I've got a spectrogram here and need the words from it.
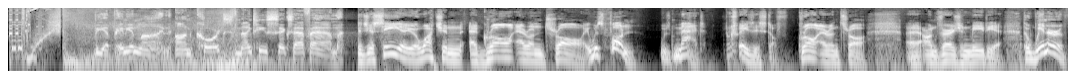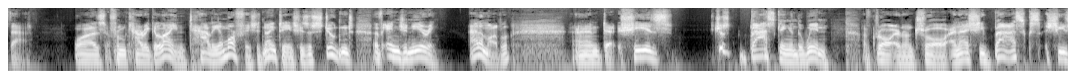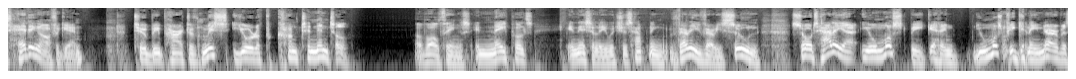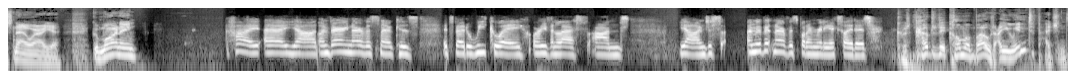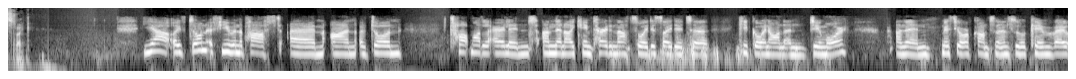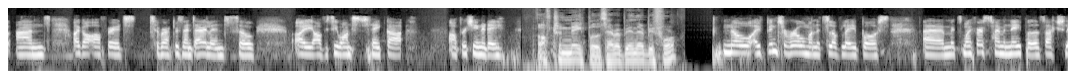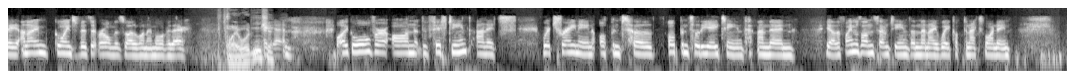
The Opinion Line on Cork's 96 FM. Did you see uh, you're watching a Grá Ar An Trá? It was fun. It was mad. Crazy stuff. Grá Ar An Trá uh, on Virgin Media. The winner of that was from Carrigaline, Talia Murphy. She's 19. She's a student of engineering and a model. And uh, she is just basking in the win of Grá Ar An Trá. And as she basks, she's heading off again to be part of Miss Europe Continental, of all things, in Naples, in Italy, which is happening very, very soon. So, Talia, you must be getting you must be getting nervous now, are you? Good morning. Hi, uh, yeah, I'm very nervous now because it's about a week away or even less, and yeah, I'm just I'm a bit nervous, but I'm really excited. Good. How did it come about? Are you into pageants, like? Yeah, I've done a few in the past, um, and I've done Top Model Ireland, and then I came third in that, so I decided to keep going on and do more. And then Miss Europe Continental came about, and I got offered to represent Ireland, so I obviously wanted to take that opportunity. Off to Naples. Ever been there before? No, I've been to Rome and it's lovely, but um, it's my first time in Naples actually, and I'm going to visit Rome as well when I'm over there. Why wouldn't you? Again. I go over on the 15th, and it's we're training up until up until the 18th, and then yeah, the finals on the 17th, and then I wake up the next morning,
